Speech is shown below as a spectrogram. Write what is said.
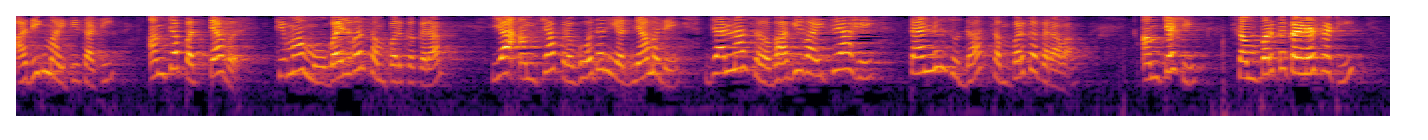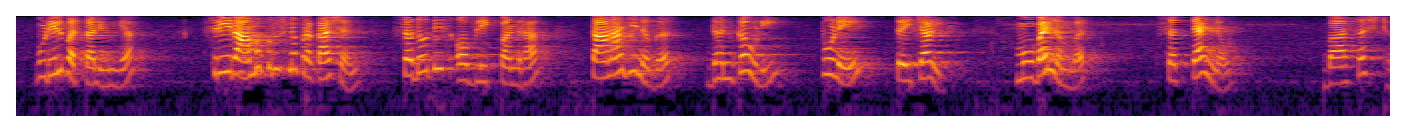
अधिक माहितीसाठी आमच्या पत्त्यावर किंवा मोबाईलवर संपर्क करा. या आमच्या प्रबोधन यज्ञामध्ये ज्यांना सहभागी व्हायचे आहे त्यांनी सुद्धा संपर्क करावा. आमच्याशी संपर्क करण्यासाठी पुढील पत्ता लिहून घ्या. श्री रामकृष्ण प्रकाशन सदोतीस ऑब्लिक पंधरा तानाजीनगर धनकवडी पुणे त्रेचाळीस. मोबाईल नंबर सत्त्याण्णव बासष्ट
